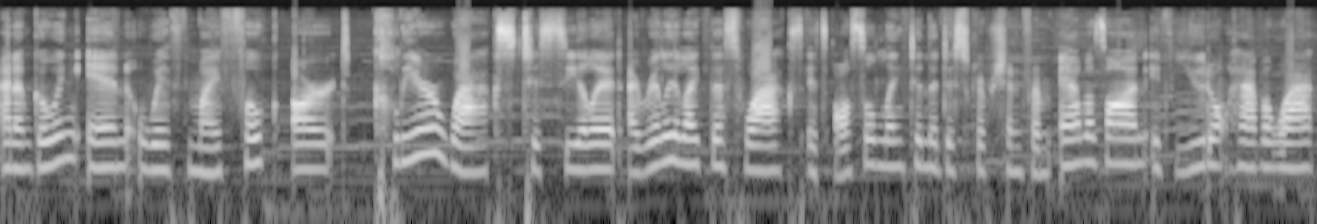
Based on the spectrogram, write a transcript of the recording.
And I'm going in with my Folk Art clear wax to seal it. I really like this wax. It's also linked in the description from Amazon if you don't have a wax.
